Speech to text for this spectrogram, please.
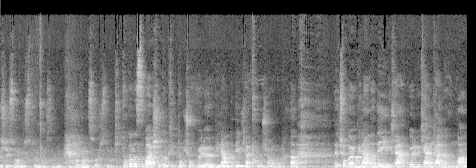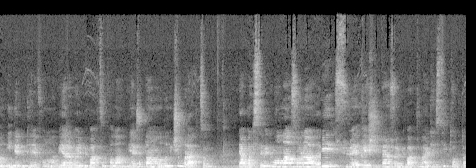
Ee, şey sormak istiyorum aslında. TikTok'a nasıl başladın? TikTok'a nasıl başladım? TikTok çok böyle ön planda değilken konuşamadım. E, çok ön planda değilken böyle bir kendi kendime kullandım. indirdim telefonuma. Bir ara böyle bir baktım falan. Yani çok da anlamadığım için bıraktım. Yapmak istemedim. Ondan sonra e, bir süre geçtikten sonra bir baktım herkes TikTok'ta.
